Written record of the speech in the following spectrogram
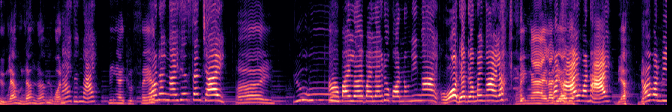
ถึงแล้วถึงแล้วถึงแล้วพี่ฝนไหนถึงไหน นี่ไงจุดเซฟโอ้นั่นไงเส้นเส้นชัยเอ้ยยูฮูเอาไปเลยไปเลยทุกคนตรงนี้ง่าย โอ้เดี๋ยวเดี๋ยวไม่ง่ายแล้วไม่ง่ายแล้วมันเดี๋ยวหายมันหาย เดี๋ยวเดี๋ยวเฮ้ยมันมี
